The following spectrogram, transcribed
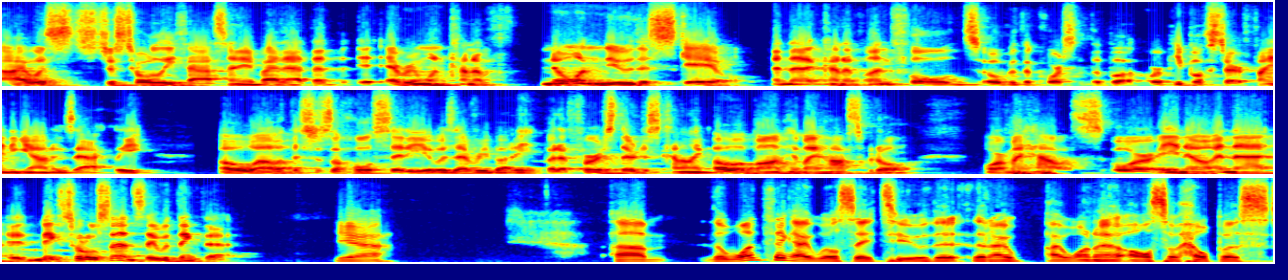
I was just totally fascinated by that. That everyone kind of no one knew the scale. And that kind of unfolds over the course of the book where people start finding out exactly, oh, well, this was a whole city. It was everybody. But at first, they're just kind of like, oh, a bomb hit my hospital or my house or, you know, and that it makes total sense. They would think that. Yeah. Um, the one thing I will say too that, that I, I want to also help us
